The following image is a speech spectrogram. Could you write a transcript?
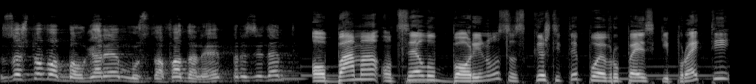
защо в България Мустафа да не е президент? Обама от село Борино с къщите по европейски проекти,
